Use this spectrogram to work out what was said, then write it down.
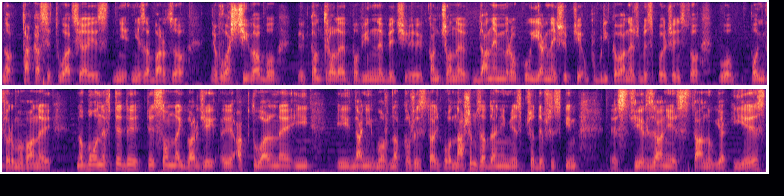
No, taka sytuacja jest nie, nie za bardzo właściwa, bo kontrole powinny być e, kończone w danym roku i jak najszybciej opublikowane, żeby społeczeństwo było poinformowane, no bo one wtedy są najbardziej e, aktualne i, i na nich można korzystać, bo naszym zadaniem jest przede wszystkim e, stwierdzanie stanu, jaki jest,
